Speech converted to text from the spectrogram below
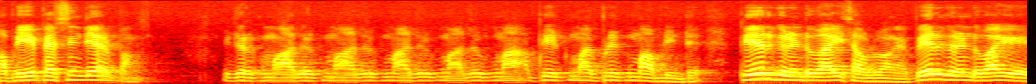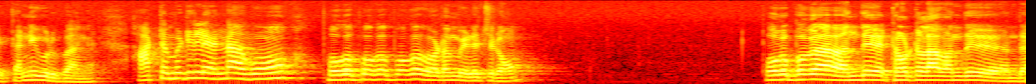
அப்படியே பெசஞ்சியாக இருப்பாங்க. இது இருக்குமா அது இருக்குமா அது இருக்குமா அது இருக்குமா அது இருக்குமா அப்படி இருக்குமா இப்படி இருக்குமா அப்படின்ட்டு. பேருக்கு ரெண்டு வாய் சாப்பிடுவாங்க. பேருக்கு ரெண்டு வாய் தண்ணி கொடுப்பாங்க. ஆட்டோமேட்டிக்கில் என்ன ஆகும்? போக போக போக உடம்பு இழைச்சிரும். போக போக வந்து டோட்டலாக வந்து அந்த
